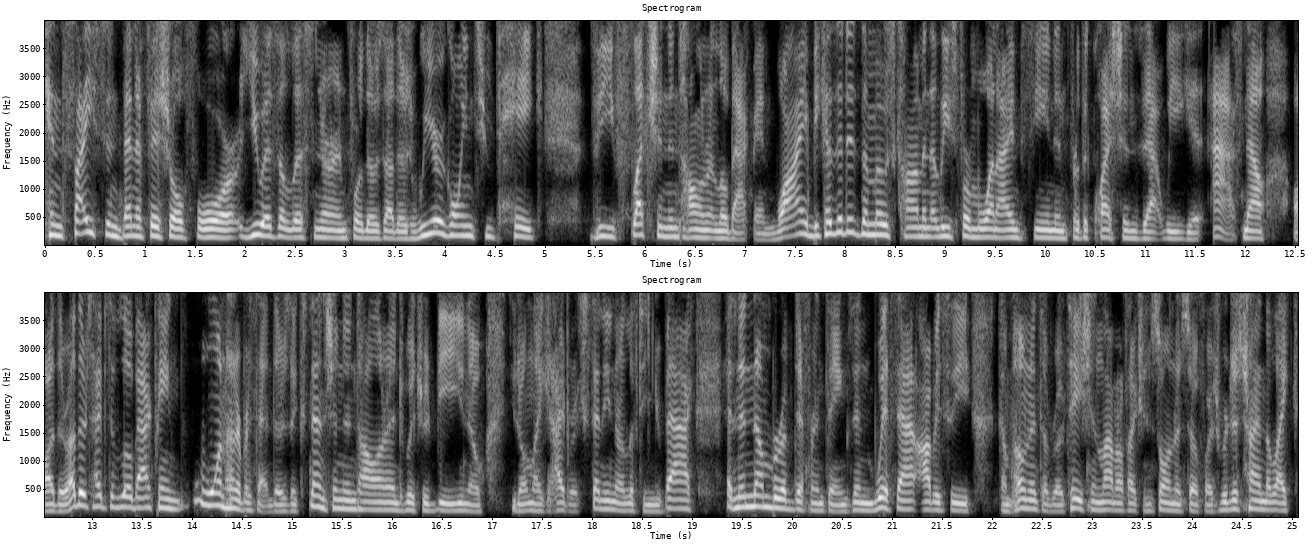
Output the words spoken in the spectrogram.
concise and beneficial for you as a listener and for those others, we are going to take the flexion intolerant low back pain. Why? Because it is the most common, at least from what I'm seeing and for the questions that we get asked. Now, are there other types of low back pain? 100%. There's extension intolerant, which would be, you know, you don't like hyperextending or lifting your back, and a number of different things. And with that, obviously, components of rotation, lateral flexion, so on and so forth. We're just trying to like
